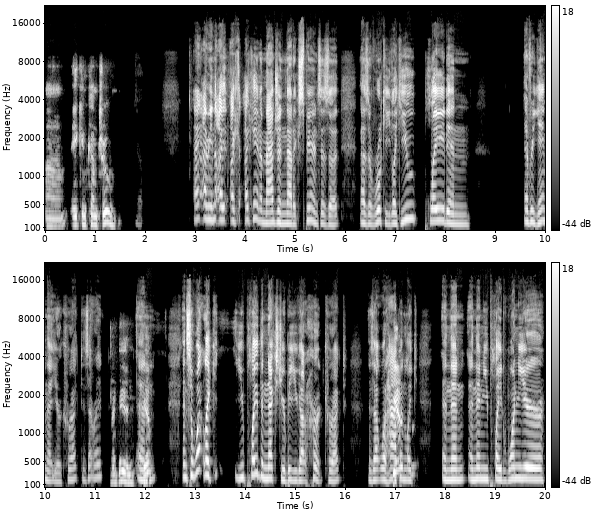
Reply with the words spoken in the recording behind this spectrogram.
um, it can come true. I, I mean I, I i can't imagine that experience as a as a rookie. Like you played in every game that year correct? Is that right? I did. And yep. and so what like you played the next year but you got hurt correct is that what happened? Yep. Like, and then and then you played one year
